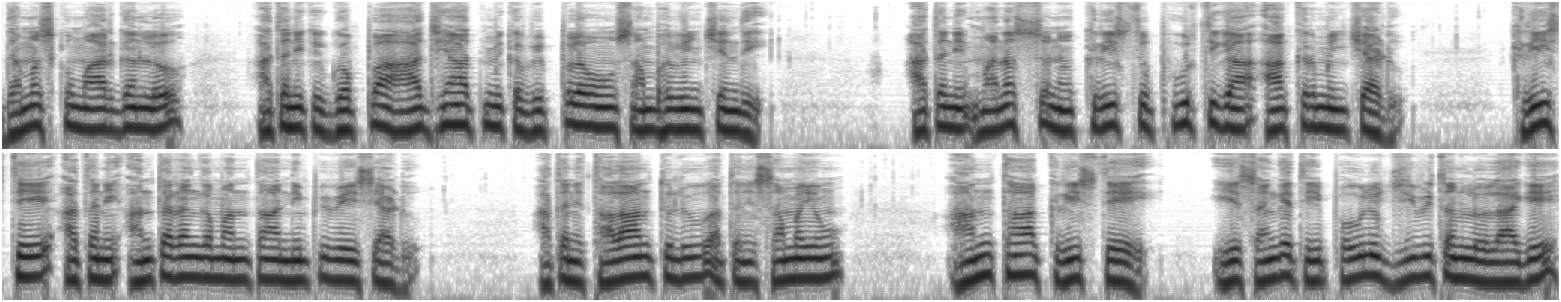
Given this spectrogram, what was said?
దమస్కు మార్గంలో అతనికి గొప్ప ఆధ్యాత్మిక విప్లవం సంభవించింది. అతని మనస్సును క్రీస్తు పూర్తిగా ఆక్రమించాడు. క్రీస్తే అతని అంతరంగమంతా నింపివేశాడు. అతని తలాంతులు అతని సమయం అంతా క్రీస్తే. ఈ సంగతి పౌలు జీవితంలో లాగే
